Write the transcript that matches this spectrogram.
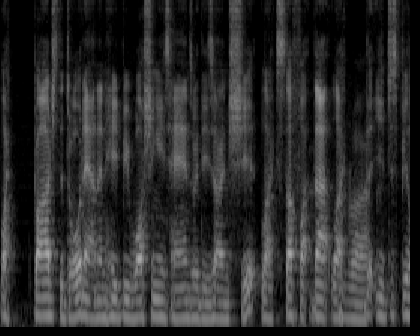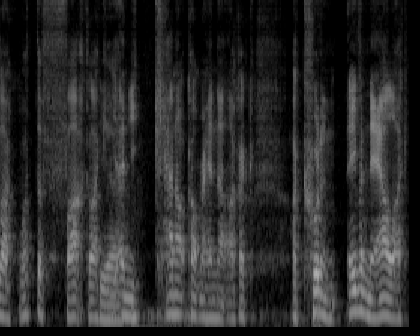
like barge the door down and he'd be washing his hands with his own shit like stuff like that like Right. that you'd just be like what the fuck like Yeah. and you cannot comprehend that like I couldn't even now like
